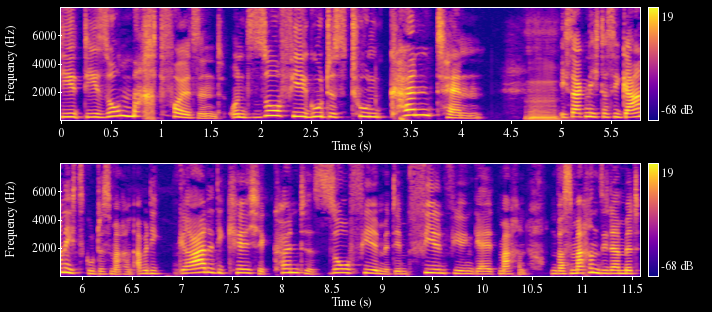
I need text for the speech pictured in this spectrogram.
die, die so machtvoll sind und so viel Gutes tun könnten, Mhm. Ich sage nicht, dass sie gar nichts Gutes machen, aber die, gerade die Kirche könnte so viel mit dem vielen, vielen Geld machen. Und was machen sie damit?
